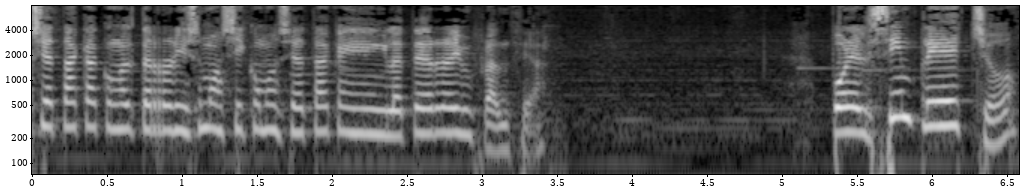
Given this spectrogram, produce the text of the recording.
se ataca con el terrorismo así como se ataca en Inglaterra y en Francia? Por el simple hecho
